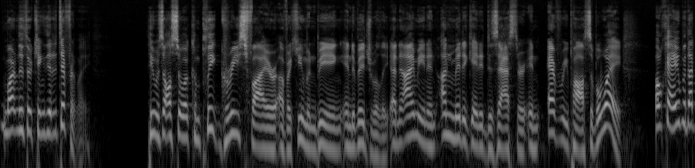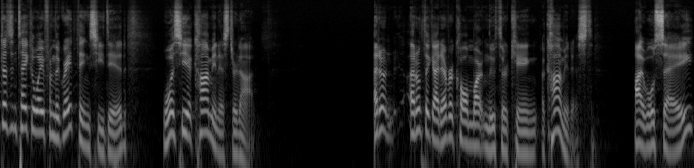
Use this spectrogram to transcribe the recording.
Martin Luther King did it differently. He was also a complete grease fire of a human being individually. And I mean an unmitigated disaster in every possible way. Okay, but that doesn't take away from the great things he did. Was he a communist or not? I don't I don't think I'd ever call Martin Luther King a communist. I will say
